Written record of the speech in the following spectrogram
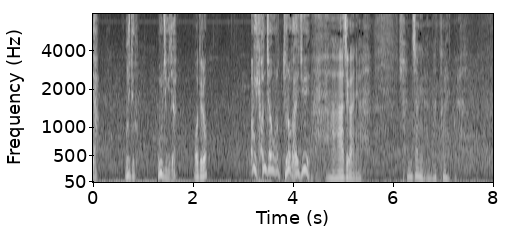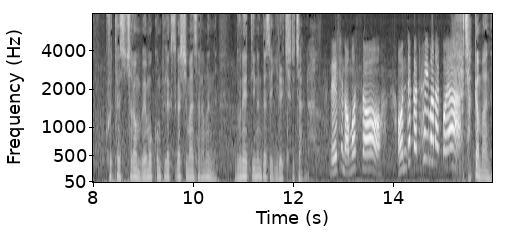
야, 우리도 움직이자. 어디로? 아, 현장으로 들어가야지. 아, 아직 아니야. 현장엔 안 나타날 거야. 구태수처럼 외모 콤플렉스가 심한 사람은 눈에 띄는 데서 일을 치르지 않아. 4시 넘었어. 언제까지 회의만 할 거야? 아, 잠깐만,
